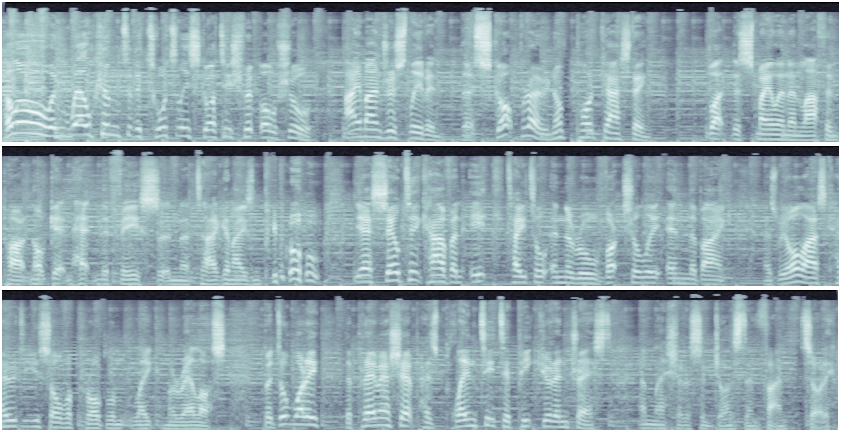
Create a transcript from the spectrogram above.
Hello and welcome to the Totally Scottish Football Show. I'm Andrew Slavin, the Scott Brown of podcasting. But the smiling and laughing part, not getting hit in the face and antagonising people. yes, Celtic have an eighth title in the row, virtually in the bag. As we all ask, how do you solve a problem like Morelos? But don't worry, the Premiership has plenty to pique your interest, unless you're a St Johnstone fan. Sorry.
